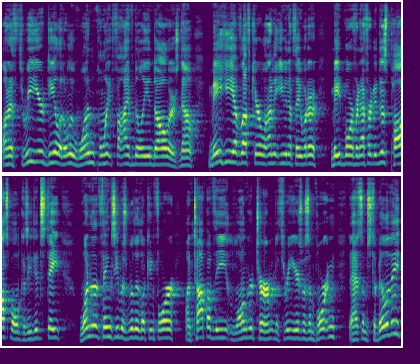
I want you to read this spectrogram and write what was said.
on a three year deal at only $1.5 million. Now, may he have left Carolina even if they would have made more of an effort? It is possible because he did state one of the things he was really looking for on top of the longer term, the three years was important to have some stability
